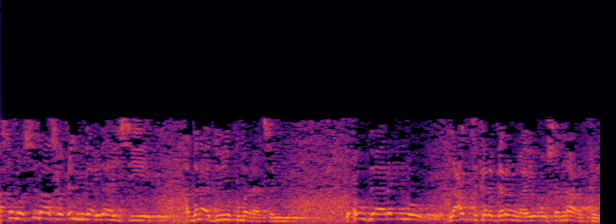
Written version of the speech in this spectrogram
asagoo sidaasoo cilmigaa ilaahay siiyey haddana adduunyo kuma raadsanin wuxuu gaaray inuu lacagta kala garan waayo uusan maaragtay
